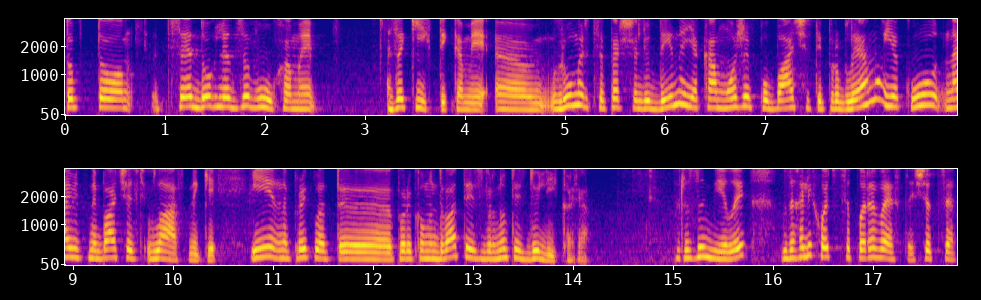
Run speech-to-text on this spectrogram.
Тобто це догляд за вухами. За кіхтиками. Е, Грумер це перша людина, яка може побачити проблему, яку навіть не бачать власники, і, наприклад, е, порекомендувати звернутися до лікаря. Зрозуміли. Взагалі хочеться перевести, що це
